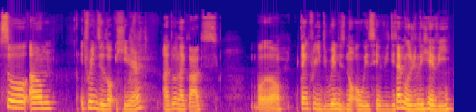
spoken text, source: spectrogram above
So um, it rains a lot here. I don't like that, but uh, thankfully the rain is not always heavy. The time it was really heavy,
